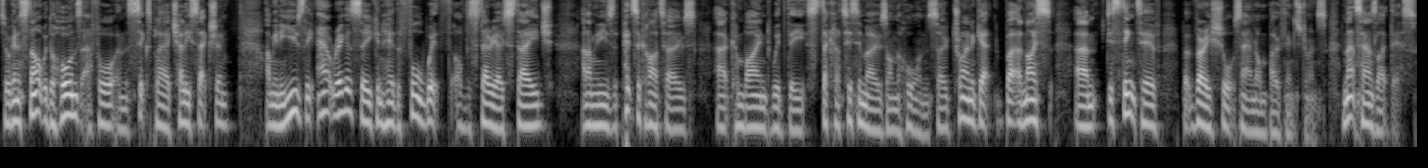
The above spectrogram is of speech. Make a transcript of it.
So we're going to start with the horns, A4 and the six player cello section. I'm going to use the outriggers so you can hear the full width of the stereo stage and I'm going to use the pizzicatos uh, combined with the staccatissimos on the horns. So trying to get but a nice um, distinctive but very short sound on both instruments. And that sounds like this.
